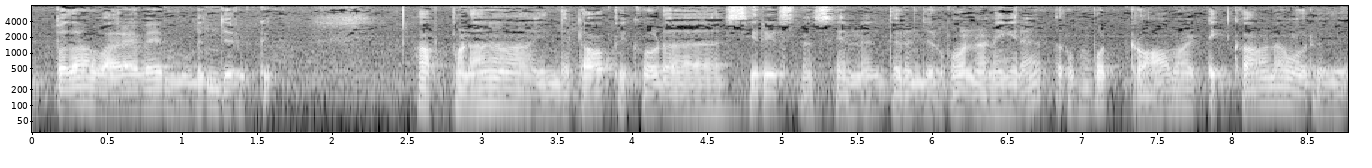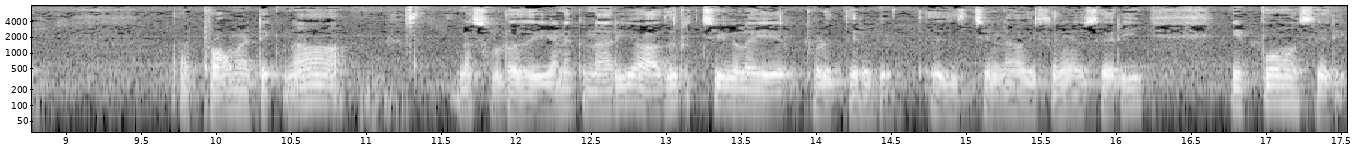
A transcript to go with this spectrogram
இப்போ தான் வரவே முடிஞ்சிருக்கு. அப்போனா இந்த டாப்பிக்கோட சீரியஸ்னஸ் என்னன்னு தெரிஞ்சிருக்கும்னு நினைக்கிறேன். ரொம்ப ட்ராமேட்டிக்கான ஒரு ட்ராமேட்டிக்னால் என்ன சொல்கிறது எனக்கு நிறைய அதிர்ச்சிகளை ஏற்படுத்தியிருக்கு. இது சின்ன வயசுலேயும் சரி இப்போவும் சரி.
